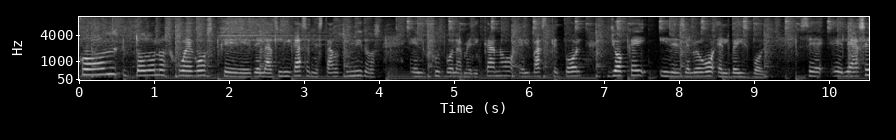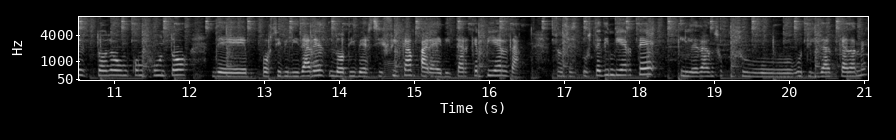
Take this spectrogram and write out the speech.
con todos los juegos que de las ligas en Estados Unidos, el fútbol americano, el básquetbol, jockey y desde luego el béisbol se eh, le hace todo un conjunto de posibilidades, lo diversifican para evitar que pierda. Entonces, usted invierte y le dan su, utilidad cada mes.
